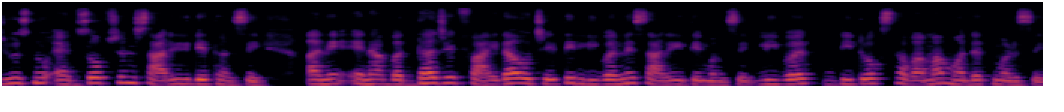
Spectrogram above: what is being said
જ્યુસનું એબ્ઝોર્પ્શન સારી રીતે થશે અને એના બધા જે ફાયદાઓ છે તે લીવરને સારી રીતે મળશે. લીવર ડિટોક્સ થવામાં મદદ મળશે.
